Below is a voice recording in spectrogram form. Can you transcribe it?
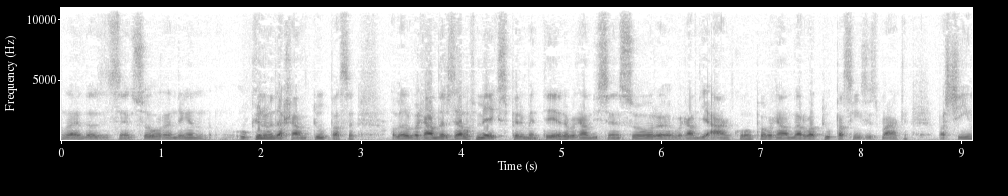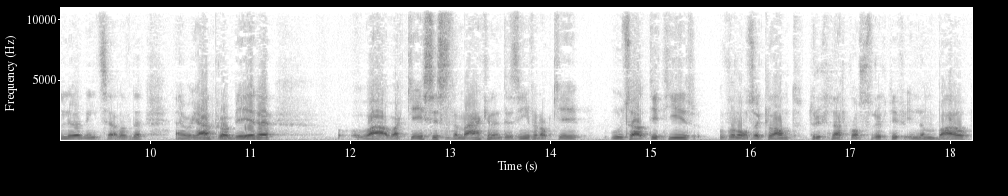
ja, dat is sensoren en dingen. Hoe kunnen we dat gaan toepassen? Wel, we gaan er zelf mee experimenteren. We gaan die sensoren, we gaan die aankopen. We gaan daar wat toepassingen maken. Machine learning hetzelfde. En we gaan proberen wat, wat cases te maken en te zien van oké, hoe zou dit hier voor onze klant terug naar constructief in de bouw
